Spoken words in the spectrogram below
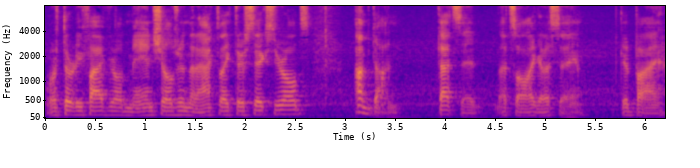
or 35 year old man children that act like they're six year olds, I'm done. That's it. That's all I gotta say. Goodbye.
